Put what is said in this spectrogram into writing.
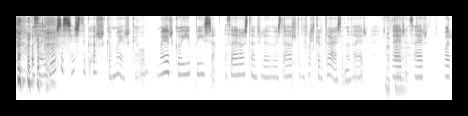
og það er rosa sérstöku örk á Mallorca og Mallorca og Ibiza. Og það er ástæðan fyrir að þú veist að allt þetta fólk er að dragast þarna. Það er, það er, það er, var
